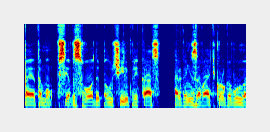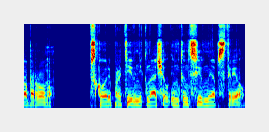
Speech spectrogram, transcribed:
Поэтому все взводы получили приказ организовать круговую оборону. Вскоре противник начал интенсивный обстрел.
